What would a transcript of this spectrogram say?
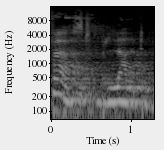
First blood.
